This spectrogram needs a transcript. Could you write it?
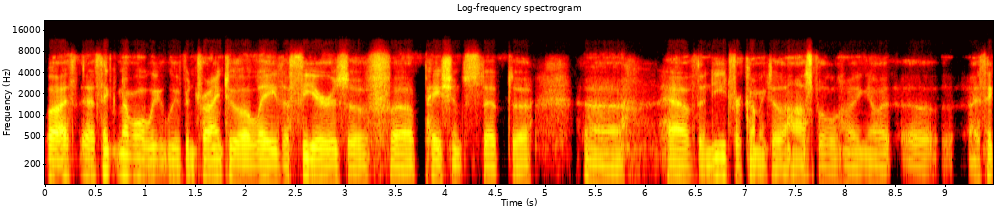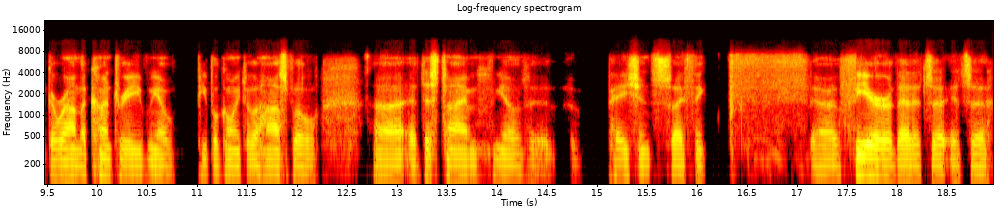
Well, I, th- I think number one, we, we've been trying to allay the fears of uh, patients that uh, uh, have the need for coming to the hospital. you know, uh, I think around the country, you know, people going to the hospital uh, at this time, you know, the patients, I think, uh, fear that it's a it's a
